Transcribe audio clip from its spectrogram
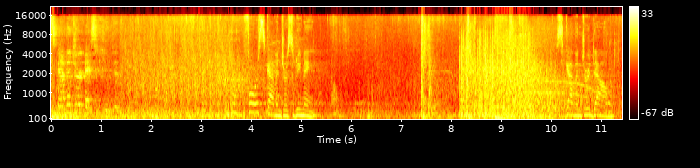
Scavenger executed. Four scavengers remain. Scavenger down.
